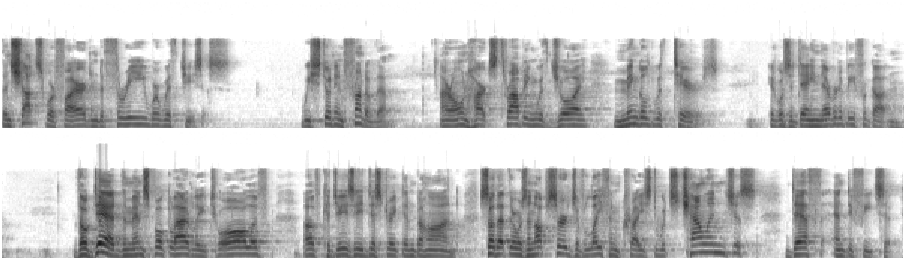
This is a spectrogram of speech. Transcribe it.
Then shots were fired, and the three were with Jesus. We stood in front of them, our own hearts throbbing with joy, mingled with tears. It was a day never to be forgotten. Though dead, the men spoke loudly to all of, of Kigezi district and beyond, so that there was an upsurge of life in Christ which challenges death and defeats it.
